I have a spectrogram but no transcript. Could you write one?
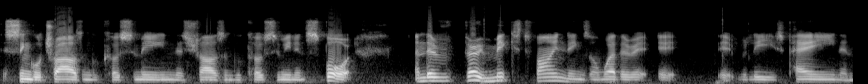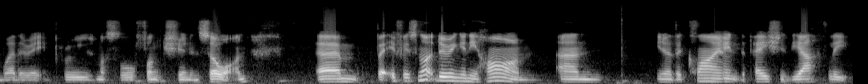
There's single trials on glucosamine. There's trials on glucosamine in sport and there are very mixed findings on whether it, it, it relieves pain and whether it improves muscle function and so on. Um, but if it's not doing any harm and you know the client, the patient, the athlete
